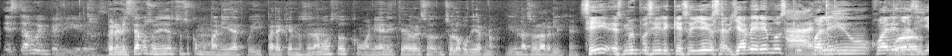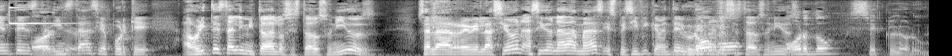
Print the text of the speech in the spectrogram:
Está muy peligroso. Pero necesitamos unirnos todos como humanidad, güey. Y para que nos unamos todos como humanidad necesita haber un solo gobierno y una sola religión. Sí, es muy posible que eso llegue. O sea, ya veremos que- cuál, es, cuál es la siguiente order. instancia, porque ahorita está limitada a los Estados Unidos. O sea, la revelación ha sido nada más específicamente del gobierno de los Estados Unidos. Ordo seclorum.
